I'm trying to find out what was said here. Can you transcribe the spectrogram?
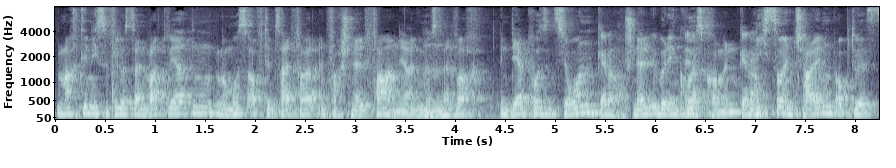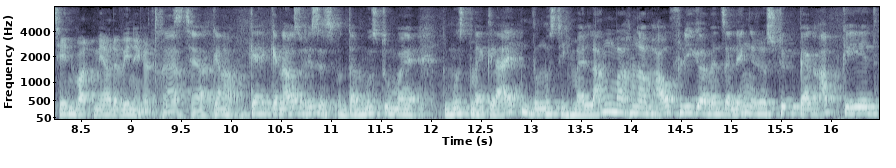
mach dir nicht so viel aus deinen Wattwerten. Man muss auf dem Zeitfahrrad einfach schnell fahren. Ja? Du musst mhm. einfach in der Position genau. schnell über den Kurs ja, kommen. Genau. Nicht so entscheidend, ob du jetzt 10 Watt mehr oder weniger trittst. Ja, ja genau. Ge genau so ist es. Und dann musst du mal, du musst mal gleiten, du musst dich mal lang machen am Auflieger, wenn es ein längeres Stück bergab geht.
